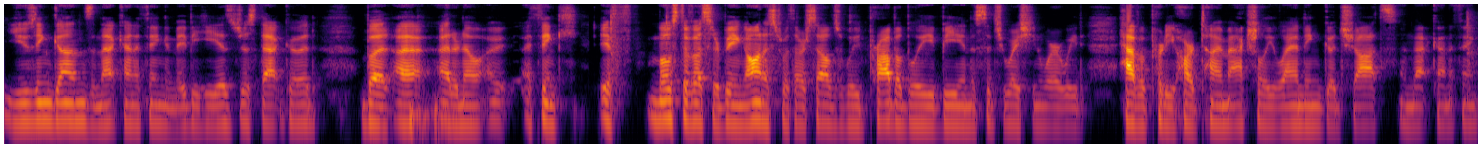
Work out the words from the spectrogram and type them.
using guns and that kind of thing, and maybe he is just that good. But I, I don't know. I, I think if most of us are being honest with ourselves, we'd probably be in a situation where we'd have a pretty hard time actually landing good shots and that kind of thing.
